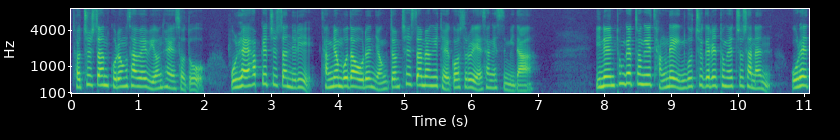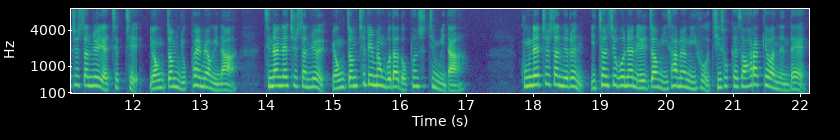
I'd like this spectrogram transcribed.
저출산 고령사회위원회에서도 올해 합계 출산율이 작년보다 오른 0.74명이 될 것으로 예상했습니다. 이는 통계청이 장래 인구 추계를 통해 추산한 올해 출산율 예측치 0.68명이나 지난해 출산율 0.72명보다 높은 수치입니다. 국내 출산율은 2015년 1.24명 이후 지속해서 하락해 왔는데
